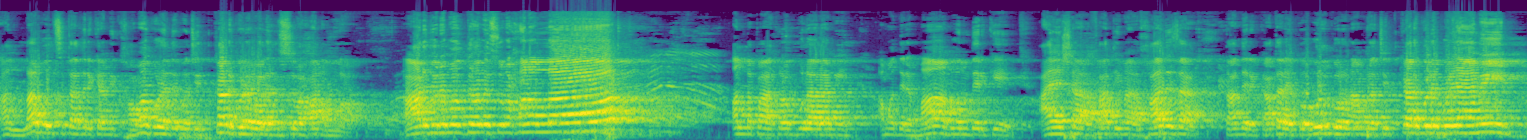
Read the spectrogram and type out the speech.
আল্লাহ বলছি, তাদেরকে আমি ক্ষমা করে দেবো। চিৎকার করে বলেন, সুবহানাল্লাহ। আর জোরে বলতে হবে, সুবহানাল্লাহ। আল্লাহ আল্লাহ পাক রব্বুল আলামিন আমাদের মা বোনদেরকে, আয়েশা, ফাতিমা, খাদিজা, তাদের কাতারে কবুল করুন। আমরা চিৎকার করে পড়ি, আমিন।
